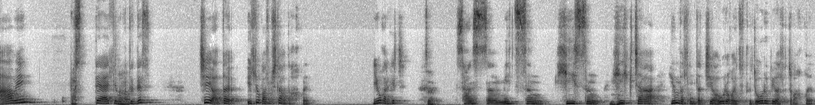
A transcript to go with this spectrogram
аавын бусдын айлын хүмүүсээс чи одоо илүү боломжтой байгаа байхгүй юу? Юу гаргаж? За. Сонссон, мэдсэн, хийсэн, хийх гэж байгаа юм болгондоо чи өөрөө гоё зүтгэж өөрөө бий болгож байгаа байхгүй юу?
